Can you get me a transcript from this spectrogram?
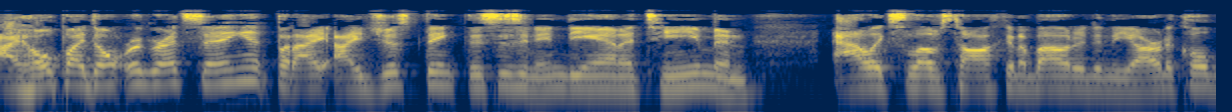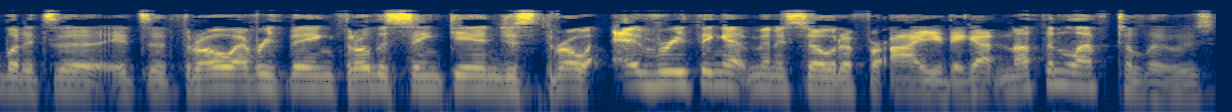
I hope I don't regret saying it, but I, I just think this is an Indiana team and Alex loves talking about it in the article, but it's a, it's a throw everything, throw the sink in, just throw everything at Minnesota for IU. They got nothing left to lose.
